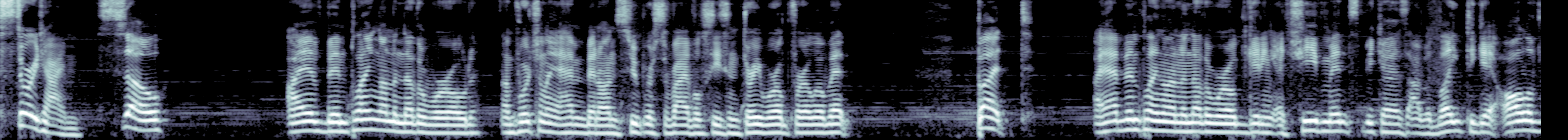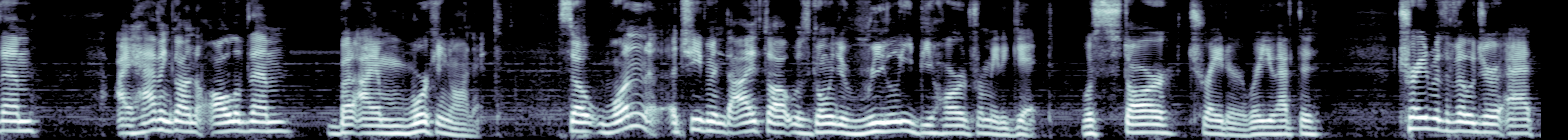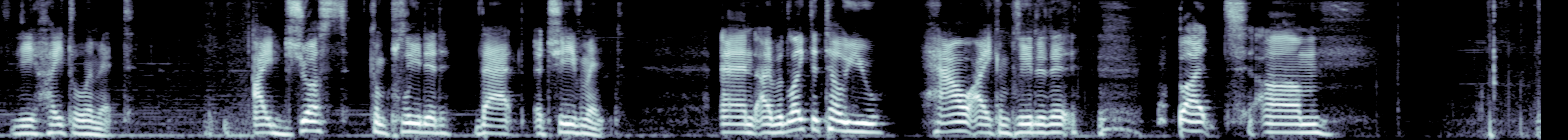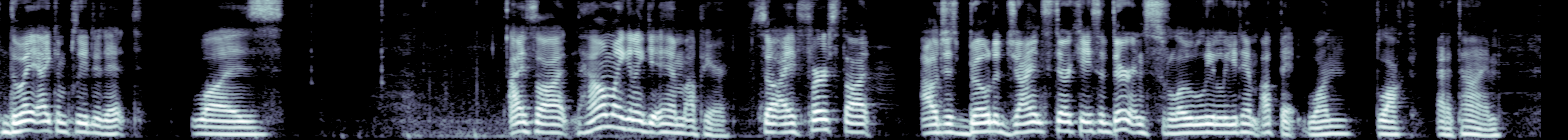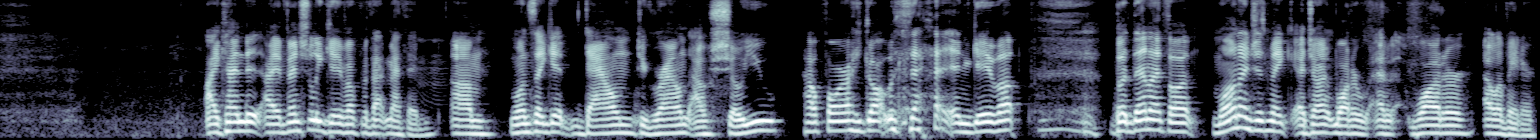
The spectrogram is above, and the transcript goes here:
Story time. So, I have been playing on Another World. Unfortunately, I haven't been on Super Survival Season 3 World for a little bit. But, I have been playing on Another World getting achievements because I would like to get all of them. I haven't gotten all of them, but I am working on it. So, one achievement that I thought was going to really be hard for me to get was Star Trader, where you have to trade with a villager at the height limit. I just completed that achievement. And I would like to tell you how I completed it. But, um, the way I completed it was I thought, how am I going to get him up here? So I first thought, I'll just build a giant staircase of dirt and slowly lead him up it, one block at a time. I kind of, I eventually gave up with that method. Um, once I get down to ground, I'll show you how far I got with that and gave up. But then I thought, why don't I just make a giant water water elevator?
